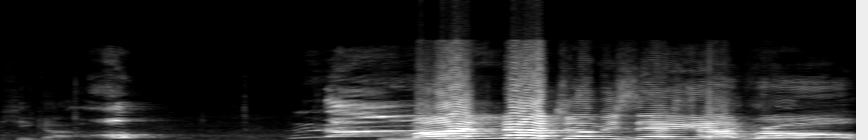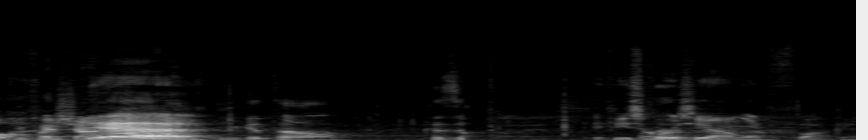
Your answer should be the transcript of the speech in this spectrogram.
He got. Oh! No! Manaja Miseria, bro. You first round, Yeah. right? You can tell. Cause If he scores here, I'm gonna fucking.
